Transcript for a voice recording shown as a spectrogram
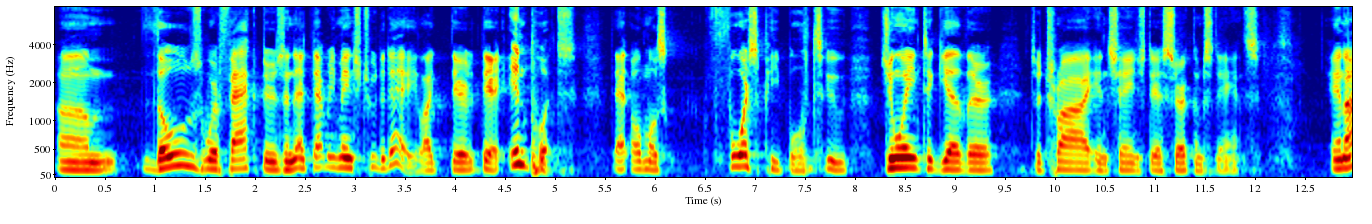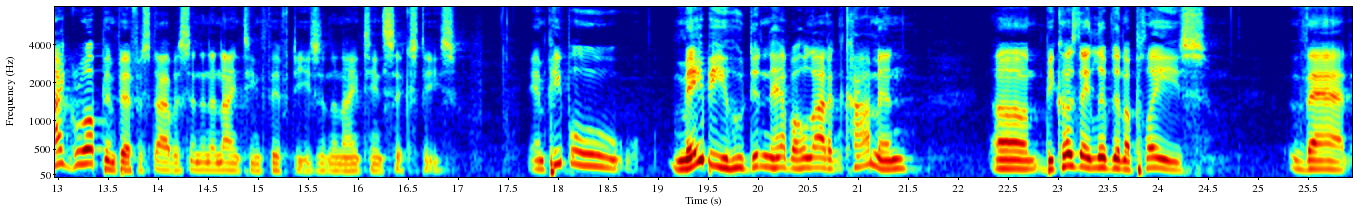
Um, those were factors, and that, that remains true today. Like they're, they're inputs that almost force people to join together to try and change their circumstance. And I grew up in Bedford Stuyvesant in the 1950s and the 1960s. And people, maybe who didn't have a whole lot of common, um, because they lived in a place that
